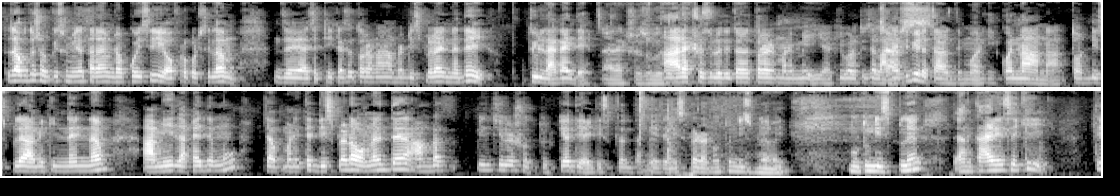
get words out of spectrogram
তো যাবতীয় সব কিছু মিলে তারা আমরা কইছি অফার করছিলাম যে আচ্ছা ঠিক আছে তোরা না আমরা ডিসপ্লেটা এনে দেই তুই লাগাই দে। আর একশো জুলো দিতে তোর মানে ইয়া কি বলে তুই যে লাগাই দিবি এটা চার্জ দিবো আর কি। কয় না না তোর ডিসপ্লে আমি কিনে নিলাম আমি লাগাই দেবো যা মানে ডিসপ্লেটা অনলাইনতে আমরা কিনছিল সত্তর টাকা দিয়ে ডিসপ্লের দাম এই যে ডিসপ্লেটা নতুন ডিসপ্লে ভাই নতুন ডিসপ্লে এখন হয়েছে কি তে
